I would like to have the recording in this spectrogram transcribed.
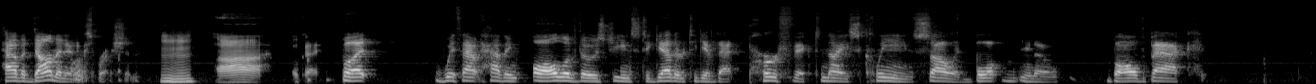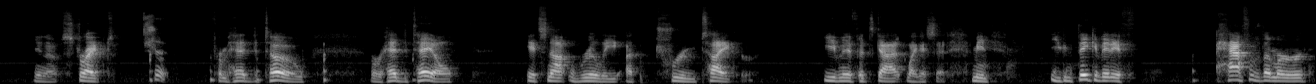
have a dominant expression, Mhm. Ah, okay. but without having all of those genes together to give that perfect, nice, clean, solid, bl- you know, bald back, you know, striped Sure. from head to toe or head to tail, it's not really a true tiger. Even if it's got, like I said, I mean, you can think of it if half of them are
